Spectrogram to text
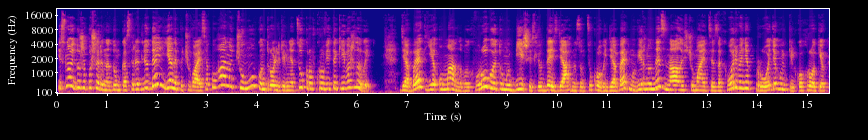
Існує дуже поширена думка серед людей: я не почуваюся погано. Чому контроль рівня цукру в крові такий важливий? Діабет є оманливою хворобою, тому більшість людей з діагнозом цукровий діабет, ймовірно, не знали, що мають це захворювання протягом кількох років,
